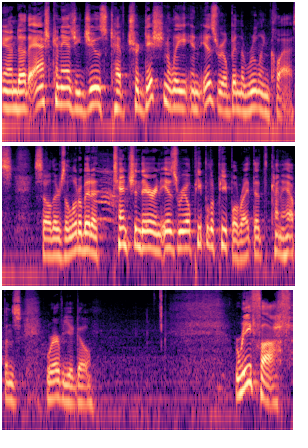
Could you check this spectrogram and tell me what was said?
And uh, the Ashkenazi Jews have traditionally in Israel been the ruling class. So there's a little bit of tension there in Israel. People are people, right? That kind of happens wherever you go. Rephath.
